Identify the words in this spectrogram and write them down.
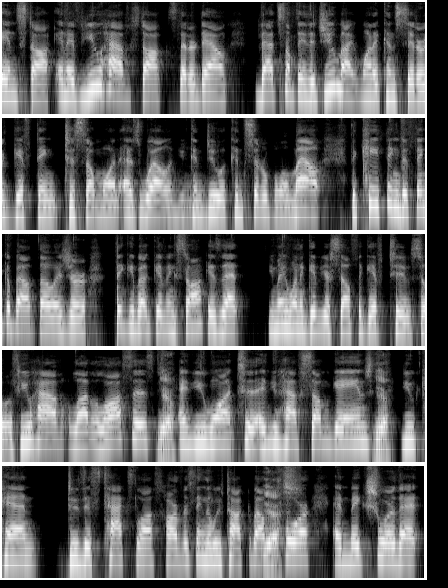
in stock. And if you have stocks that are down, that's something that you might want to consider gifting to someone as well. And you can do a considerable amount. The key thing to think about though, as you're thinking about giving stock is that you may want to give yourself a gift too. So if you have a lot of losses Yeah. and you want to, and you have some gains, Yeah. you can do this tax loss harvesting that we've talked about Yes. before and make sure that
